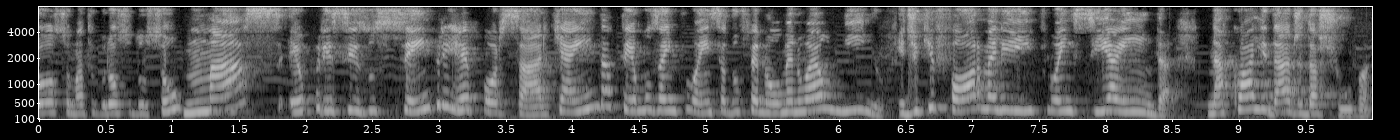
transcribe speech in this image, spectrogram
Grosso, Mato Grosso do Sul, mas eu preciso sempre reforçar que ainda temos a influência do fenômeno El Ninho e de que forma ele influencia ainda na qualidade da chuva.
